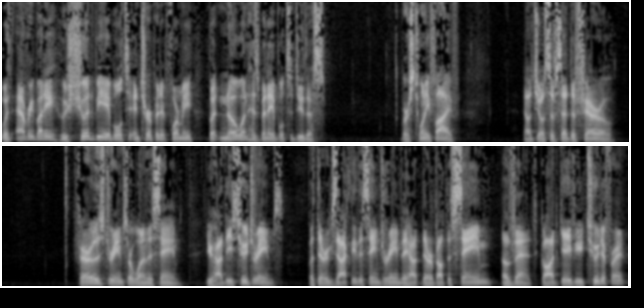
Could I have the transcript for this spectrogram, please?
with everybody who should be able to interpret it for me, but no one has been able to do this. Verse 25. Now Joseph said to Pharaoh, Pharaoh's dreams are one and the same. You had these two dreams, but they're exactly the same dream. They have, they're about the same event. God gave you two different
